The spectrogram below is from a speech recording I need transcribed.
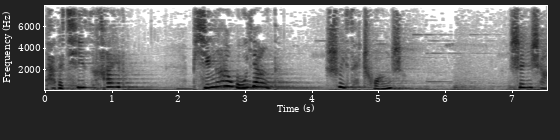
他的妻子海伦平安无恙的睡在床上，身上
